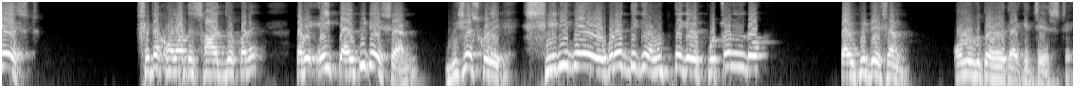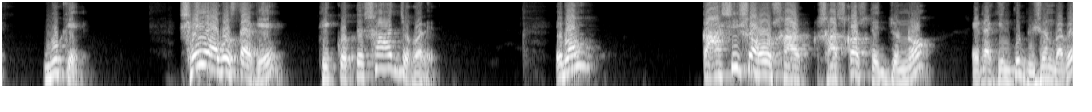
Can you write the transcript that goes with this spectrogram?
চেস্ট সেটা কমাতে সাহায্য করে। তবে এই প্যালপিটেশন বিশেষ করে সিঁড়ি বেয়ে ওপরের দিকে উঠতে গেলে প্রচণ্ড প্যালপিটেশন অনুভূত হয়ে থাকে চেস্টে বুকে। সেই অবস্থাকে ঠিক করতে সাহায্য করে। এবং কাশি সহ শ্বাসকষ্টের জন্য এটা কিন্তু ভীষণভাবে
